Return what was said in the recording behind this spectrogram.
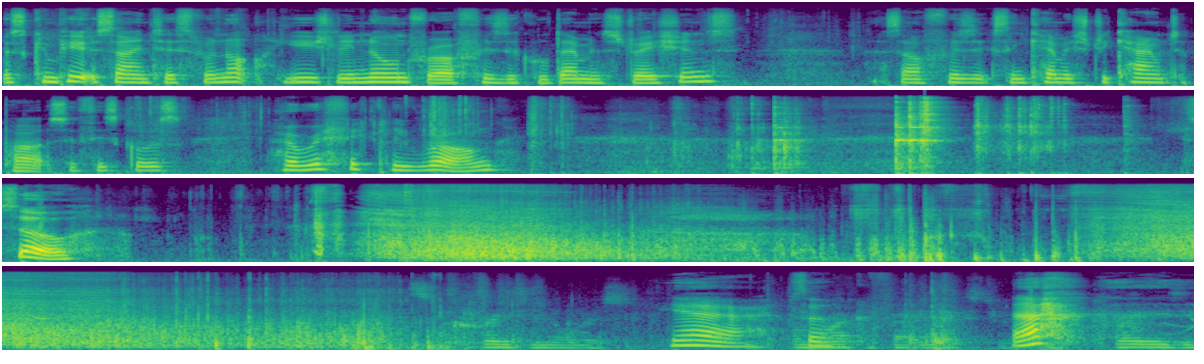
as computer scientists, we're not usually known for our physical demonstrations as our physics and chemistry counterparts. If this goes horrifically wrong, so It's a crazy noise. yeah, A so microphone next to it. Ah. Crazy,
